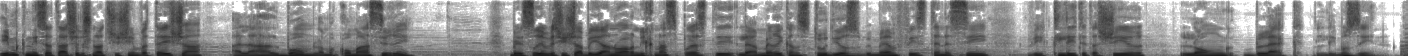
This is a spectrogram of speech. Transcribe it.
עם כניסתה של שנת 69 עלה האלבום למקום העשירי. ב-26 בינואר נכנס פרסטלי ל American Studios בממפיס, טנסי, והקליט את השיר Long Black Limousine.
